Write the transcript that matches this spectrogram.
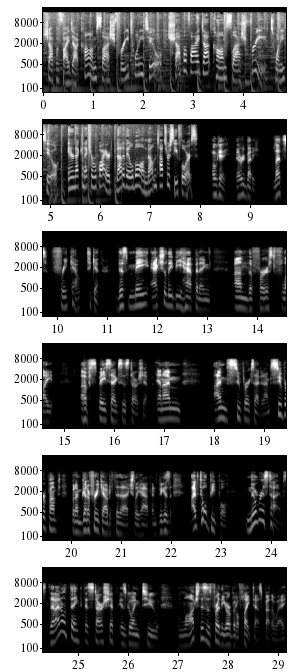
Shopify.com slash free 22. Shopify.com slash free 22. Internet connection required. Not available on mountaintops or seafloors. Okay, everybody, let's freak out together. This may actually be happening on the first flight of SpaceX's Starship. And I'm I'm super excited. I'm super pumped, but I'm gonna freak out if that actually happens because I've told people numerous times that I don't think that Starship is going to launch. This is for the orbital flight test, by the way.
